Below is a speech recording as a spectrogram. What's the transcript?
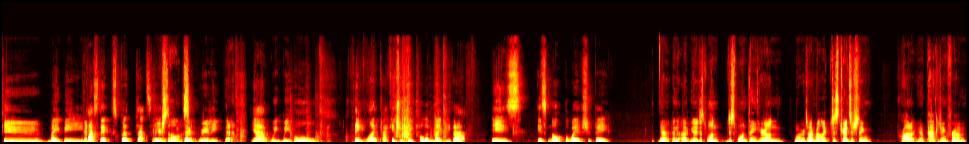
to maybe Yeah. plastics, but that's But it. you're still we don't same- really. Yeah. yeah. We we all think like packaging people, and maybe that is is not the way it should be. Yeah, and uh, you know, just one just one thing here on what we were talking about, like just transitioning product, you know, packaging from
